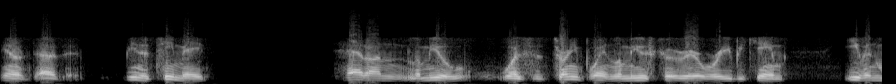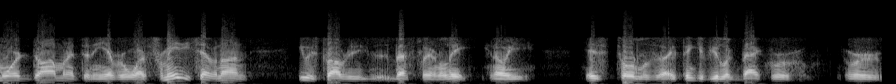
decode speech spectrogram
you know, uh, being a teammate had on Lemieux was the turning point in Lemieux's career where he became even more dominant than he ever was. From '87 on, he was probably the best player in the league. You know, he his totals. I think if you look back, were were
